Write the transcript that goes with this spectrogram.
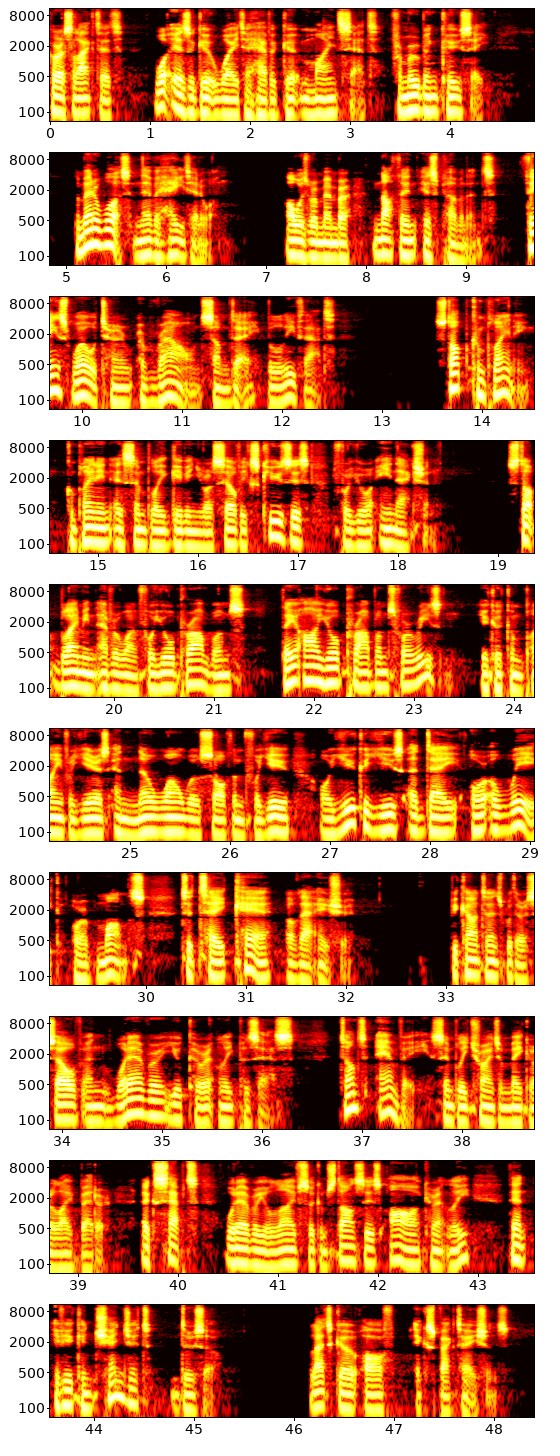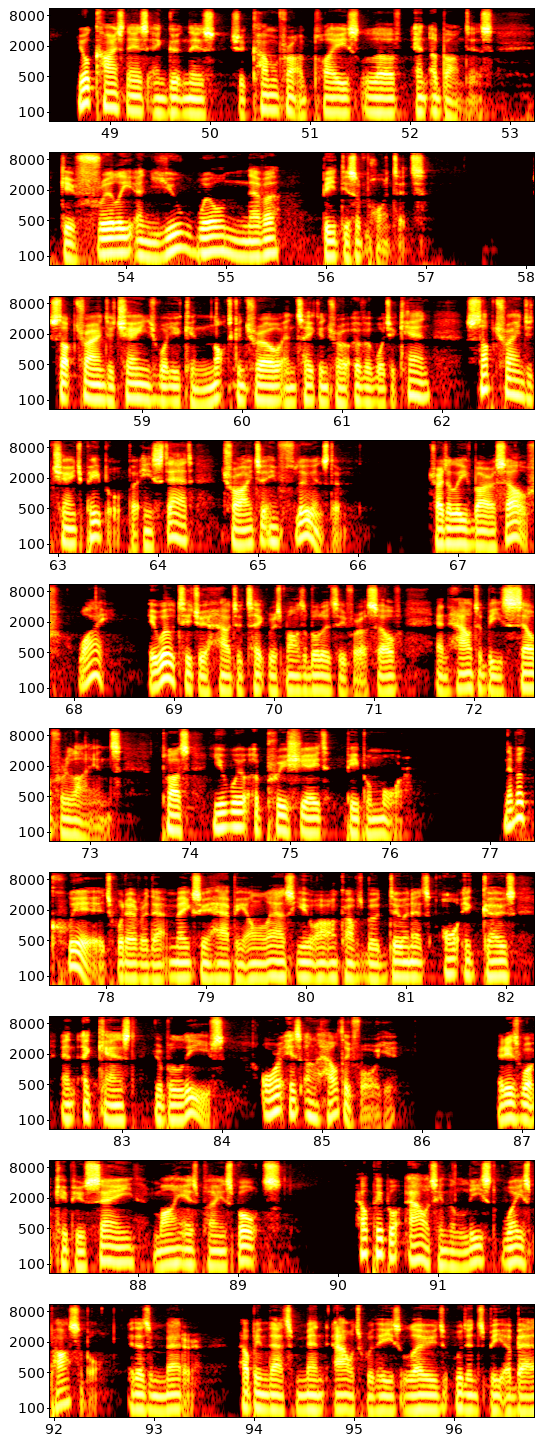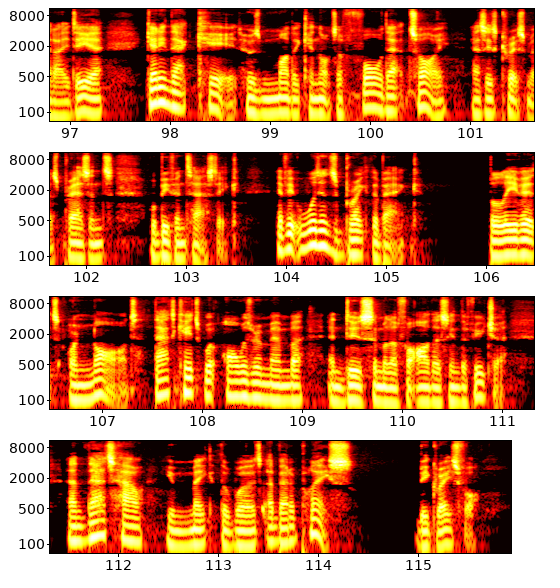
Quora selected, What is a good way to have a good mindset? from Ruben Kusi. No matter what, never hate anyone. Always remember, nothing is permanent. Things will turn around someday, believe that. Stop complaining. Complaining is simply giving yourself excuses for your inaction. Stop blaming everyone for your problems. They are your problems for a reason. You could complain for years and no one will solve them for you, or you could use a day or a week or months to take care of that issue. Be content with yourself and whatever you currently possess. Don't envy, simply try to make your life better. Accept whatever your life circumstances are currently, then if you can change it, do so. Let go of expectations. Your kindness and goodness should come from a place, of love, and abundance. Give freely and you will never be disappointed. Stop trying to change what you cannot control and take control over what you can. Stop trying to change people, but instead try to influence them. Try to live by yourself. Why? It will teach you how to take responsibility for yourself and how to be self reliant. Plus, you will appreciate people more. Never quit whatever that makes you happy unless you are uncomfortable doing it or it goes and against your beliefs or is unhealthy for you. It is what keeps you sane. Mine is playing sports. Help people out in the least ways possible. It doesn't matter. Helping that man out with his load wouldn't be a bad idea. Getting that kid whose mother cannot afford that toy as his Christmas present would be fantastic if it wouldn't break the bank. Believe it or not, that kid will always remember and do similar for others in the future. And that's how you make the world a better place. Be grateful.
